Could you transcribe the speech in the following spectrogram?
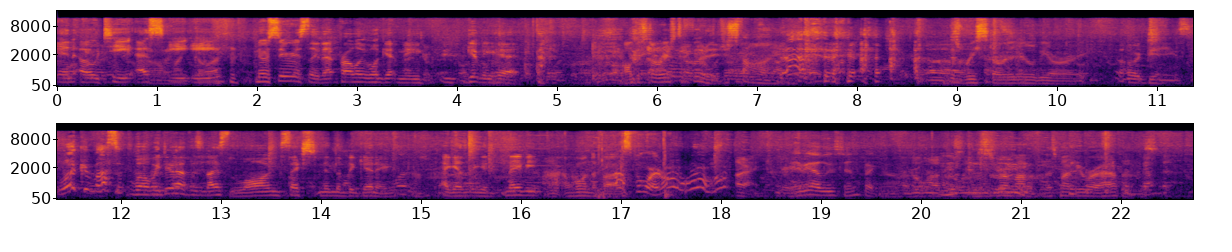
N O T S E E. No, seriously, that probably will get me get me hit. I'll just erase the footage. It's fine. just restart it. It'll be alright. Oh jeez. What could possibly? Well, we do have this nice long section in the beginning. I guess we could maybe I'm going to five. fast forward. All right. Maybe I lose to Infect now. This is where my, this might be where it happens.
